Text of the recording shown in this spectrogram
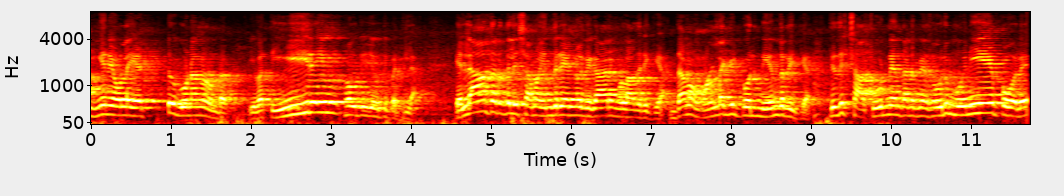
ഇങ്ങനെയുള്ള എട്ട് ഗുണങ്ങളുണ്ട്. ഇവ തീരെയും ഭൗതിക ജീവിതത്തിൽ പറ്റില്ല. എല്ലാ തരത്തിലും ശമ ഇന്ദ്രിയങ്ങൾ വികാരം കൊള്ളാതിരിക്കുക. ദമം ഉണ്ടെങ്കിൽ പോലും നിയന്ത്രിക്കുക. തിദിക്ഷ ചൂടിനെയും തണുപ്പിനെ ഒരു മുനിയെ പോലെ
